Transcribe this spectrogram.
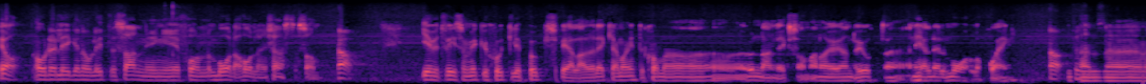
Ja, och det ligger nog lite sanning från båda hållen känns det som. Ja, Givetvis en mycket skicklig puckspelare, det kan man ju inte komma undan liksom. Han har ju ändå gjort en hel del mål och poäng. ja. Men eh,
